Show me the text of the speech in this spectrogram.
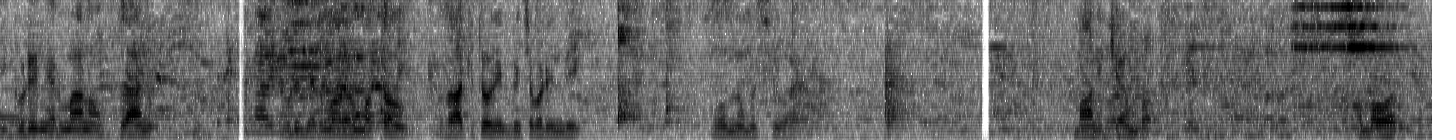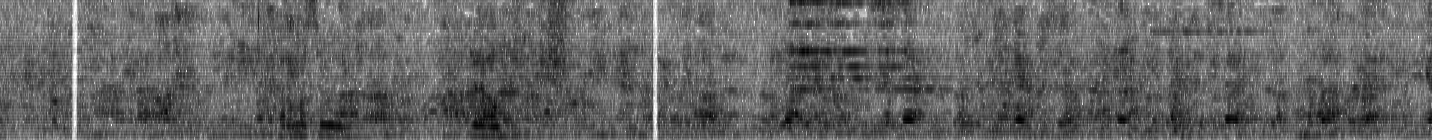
ఈ గుడి నిర్మాణం ప్లాను. గుడి నిర్మాణం మొత్తం రాతితో నిర్మించబడింది. ఓం నమ శివాయ. మాణిక్యాంబ. అమ్మవారు. పరమశివుని విగ్రహం. た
